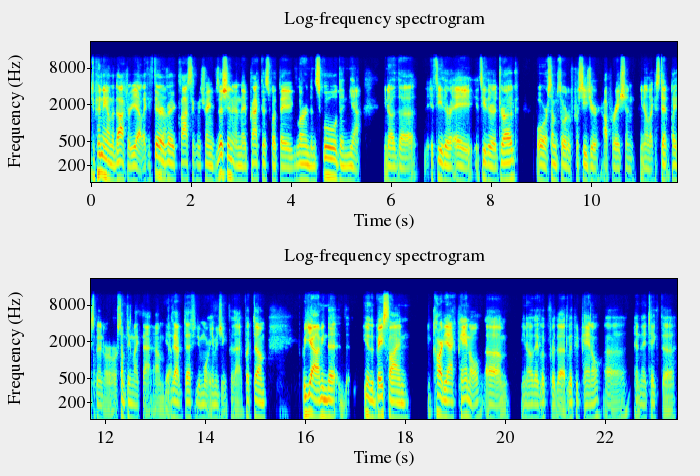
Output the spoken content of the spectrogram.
depending on the doctor yeah. Like if they're Yeah. a very classically trained physician and they practice what they learned in school then yeah. You know the it's either a it's either a drug or some sort of procedure operation you know like a stent placement or, or something like that um Yeah. they have, they have to do more imaging for that but um but yeah i mean the, the you know the baseline cardiac panel um you know they look for that lipid panel uh and they take the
